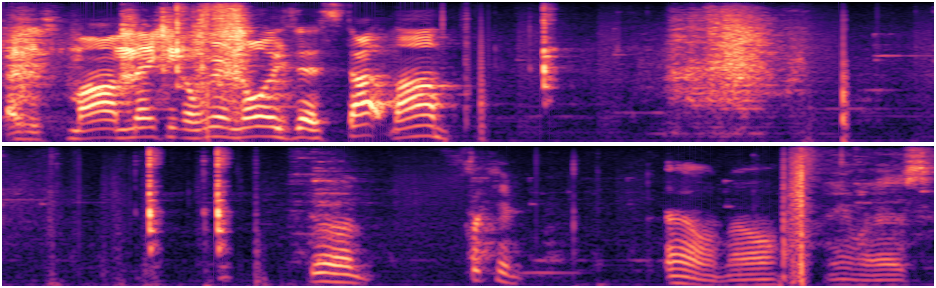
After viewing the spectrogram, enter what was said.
That's his mom making a weird noises. Stop, mom. Good. Freaking. I don't know. Anyways.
